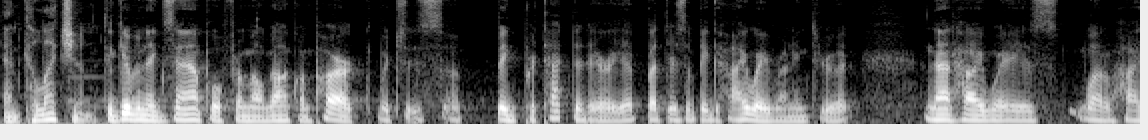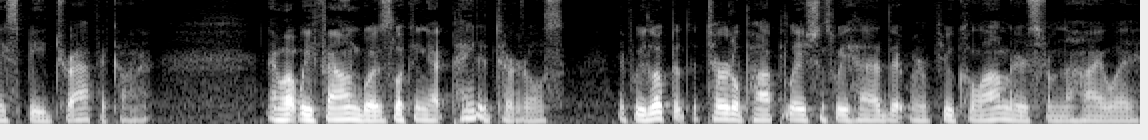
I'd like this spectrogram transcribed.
and collection. To give an example from Algonquin Park, which is a big protected area, but there's a big highway running through it, and that highway is a lot of high speed traffic on it. And what we found was looking at painted turtles, if we looked at the turtle populations we had that were a few kilometers from the highway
